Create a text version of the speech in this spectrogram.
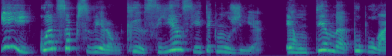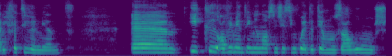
E quando se aperceberam que ciência e tecnologia é um tema popular, efetivamente, E que, obviamente, em 1950 temos alguns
